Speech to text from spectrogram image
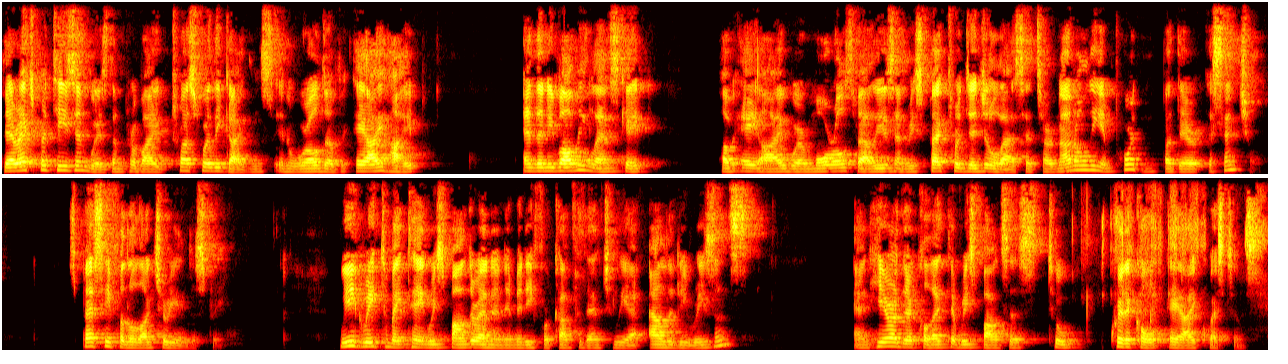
Their expertise and wisdom provide trustworthy guidance in a world of AI hype and an evolving landscape of AI where morals, values, and respect for digital assets are not only important, but they're essential, especially for the luxury industry. We agreed to maintain responder anonymity for confidentiality reasons, and here are their collective responses to critical AI questions.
